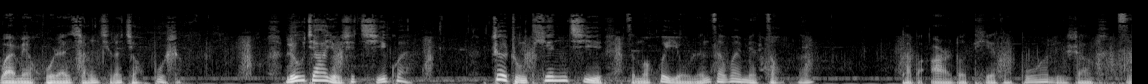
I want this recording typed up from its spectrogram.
外面忽然响起了脚步声。刘家有些奇怪，这种天气怎么会有人在外面走呢？他把耳朵贴在玻璃上，仔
